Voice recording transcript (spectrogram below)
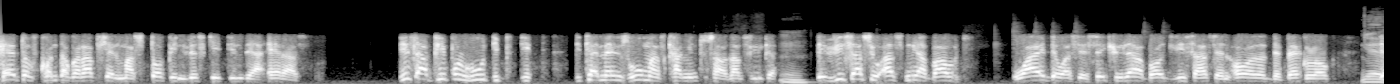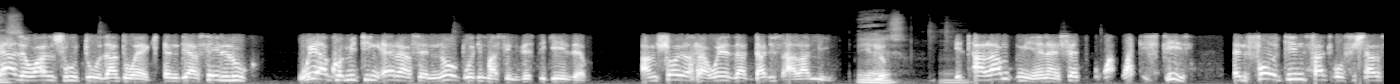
head of counter corruption must stop investigating their errors. These are people who de- de- determines who must come into South Africa. Mm. The visas you asked me about, why there was a circular about visas and all the backlog. Yes. They are the ones who do that work, and they are saying, "Look, we are committing errors, and nobody must investigate them." I'm sure you are aware that that is alarming. Yes. It alarmed me, and I said, what, what is this? And 14 such officials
